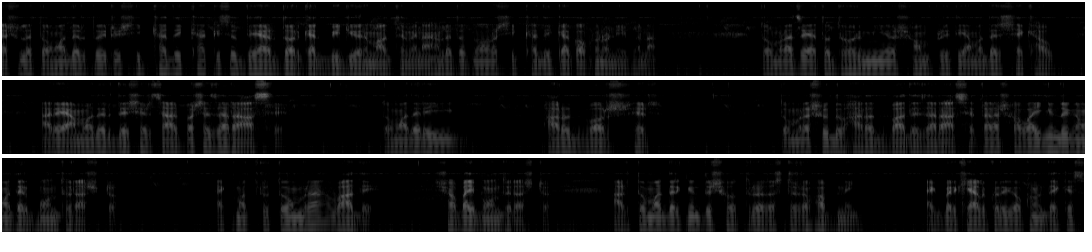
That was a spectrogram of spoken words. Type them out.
আসলে তোমাদের তো একটু শিক্ষা দীক্ষা কিছু দেওয়ার দরকার ভিডিওর মাধ্যমে, না হলে তো তোমরা শিক্ষা দীক্ষা কখনো নিবে না। তোমরা যে এত ধর্মীয় সম্প্রীতি আমাদের শেখাও, আরে আমাদের দেশের চারপাশে যারা আছে, তোমাদের এই ভারতবর্ষের, তোমরা শুধু ভারত বাদে যারা আছে, তারা সবাই কিন্তু আমাদের বন্ধু রাষ্ট্র একমাত্র তোমরা বাদে সবাই বন্ধু রাষ্ট্র আর তোমাদের কিন্তু শত্রু রাষ্ট্রের অভাব নেই। একবার খেয়াল করে কখনো দেখেছ?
